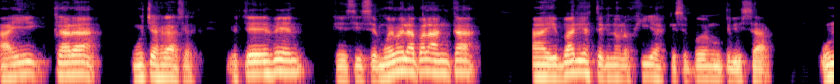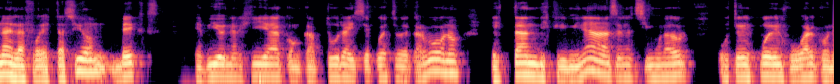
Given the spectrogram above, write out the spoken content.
Ahí, Clara, Muchas gracias. Ustedes ven que si se mueve la palanca, hay varias tecnologías que se pueden utilizar. Una es la forestación, es bioenergía con captura y secuestro de carbono, están discriminadas en el simulador, ustedes pueden jugar con,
